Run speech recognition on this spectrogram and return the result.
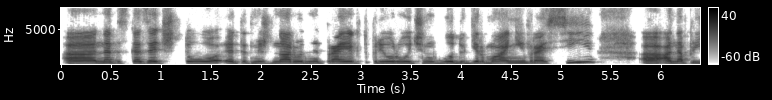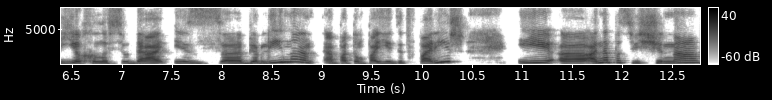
А, надо сказать, что этот международный проект приурочен к году Германии в России. А, она приехала сюда из э, Берлина, а потом поедет в Париж, и она посвящена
